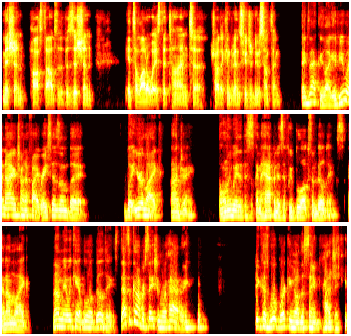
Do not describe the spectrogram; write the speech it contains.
mission, hostile to the position, it's a lot of wasted time to try to convince you to do something. Exactly. Like if you and I are trying to fight racism, but but you're like, Andre, the only way that this is gonna happen is if we blow up some buildings. And I'm like, no man, we can't blow up buildings. That's a conversation worth having. because we're working on the same project.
